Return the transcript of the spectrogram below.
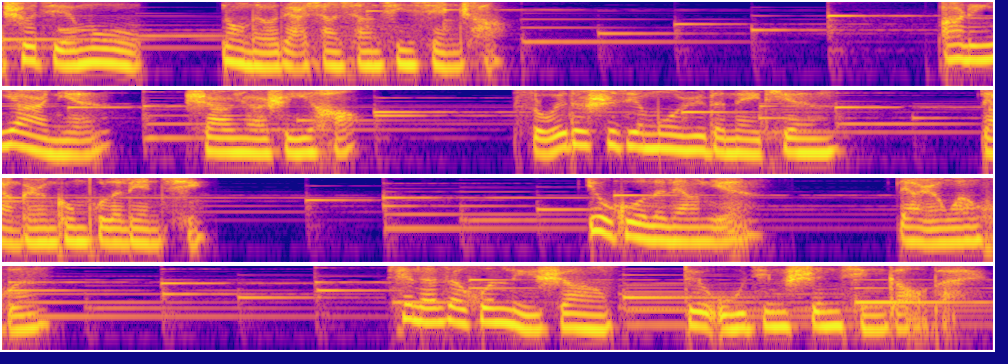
说节目弄得有点像相亲现场。二零一二年十二月二十一号，所谓的世界末日的那天，两个人公布了恋情。又过了两年，两人完婚。谢楠在婚礼上对吴京深情告白，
